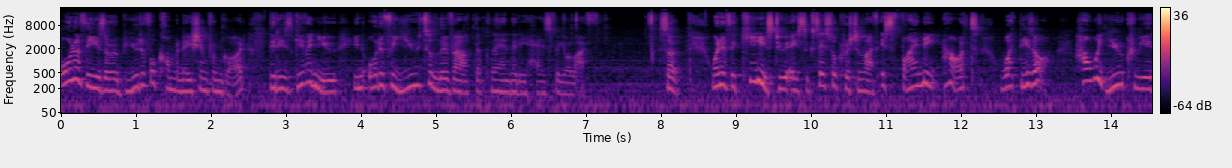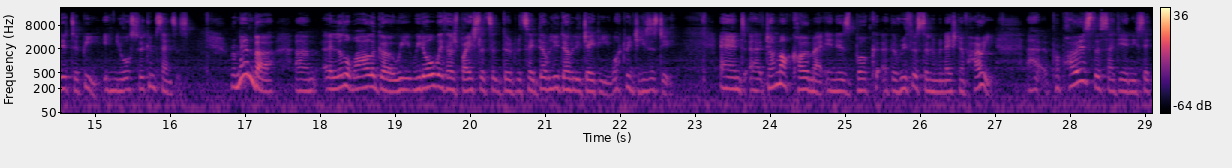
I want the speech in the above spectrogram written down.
all of these are a beautiful combination from God that He's given you in order for you to live out the plan that He has for your life. So, one of the keys to a successful Christian life is finding out what these are. How were you created to be in your circumstances? Remember, um, a little while ago, we, we'd all wear those bracelets that would say WWJD, what would Jesus do? And uh, John Mark Comer, in his book, uh, The Ruthless Elimination of Hurry, uh, proposed this idea and he said,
